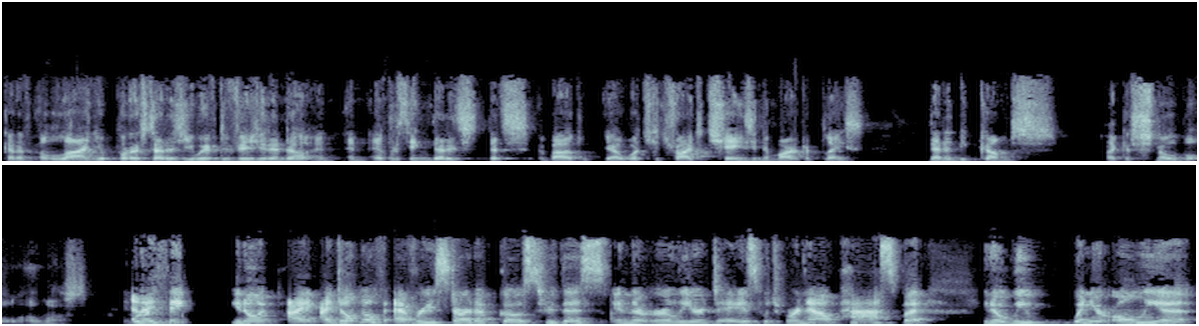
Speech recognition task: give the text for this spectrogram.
kind of align your product strategy with the vision and, the, and, and everything that is that's about yeah what you try to change in the marketplace then it becomes like a snowball almost. And i think you know I, I don't know if every startup goes through this in their earlier days which we're now past but you know we when you're only a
